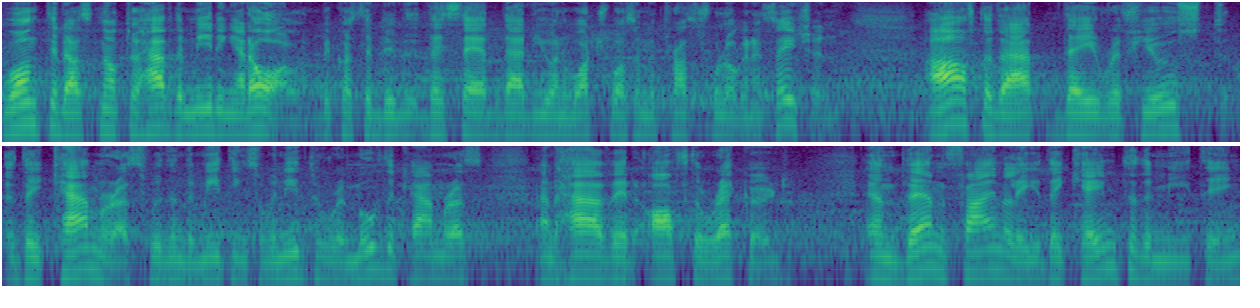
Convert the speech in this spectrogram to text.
wanted us not to have the meeting at all because they, did, they said that UN Watch wasn't a trustful organization. After that, they refused the cameras within the meeting, so we need to remove the cameras and have it off the record. And then finally, they came to the meeting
